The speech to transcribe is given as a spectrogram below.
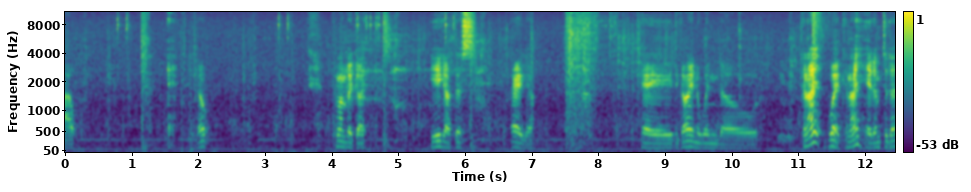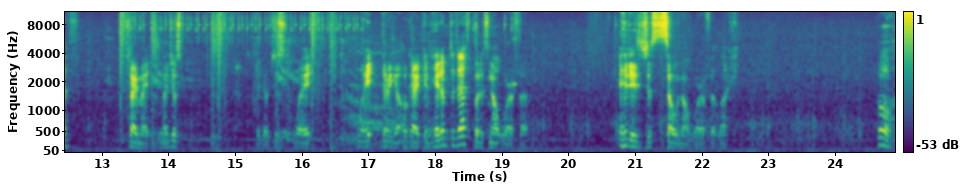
Ow. There you go. Come on, big guy. You got this. There you go. Okay, the guy in the window. Can I... Wait, can I hit him to death? Sorry, mate. Can I just... There we go. Just wait. Wait. There we go. Okay, I can hit him to death, but it's not worth it. It is just so not worth it, like. Oh.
